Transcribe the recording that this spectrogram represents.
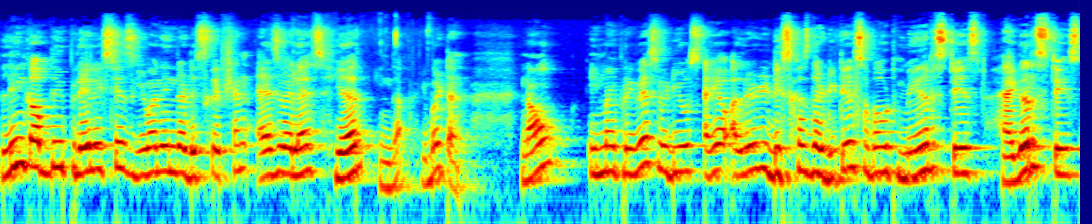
Link of the playlist is given in the description as well as here in the button. Now, in my previous videos, I have already discussed the details about Mayer's test, Hager's test,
